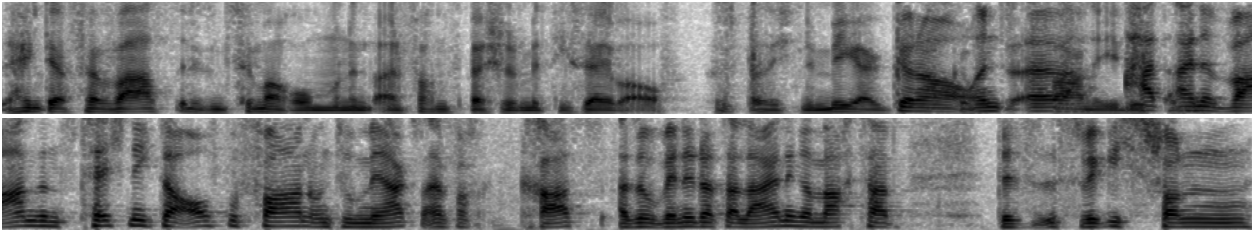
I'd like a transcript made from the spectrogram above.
hängt er verwarzt in diesem Zimmer rum und nimmt einfach ein Special mit sich selber auf. Das ist, was ich eine mega Genau, und äh, Idee hat finde. eine Wahnsinnstechnik da aufgefahren und du merkst einfach krass, also wenn er das alleine gemacht hat, das ist wirklich schon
